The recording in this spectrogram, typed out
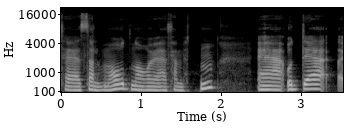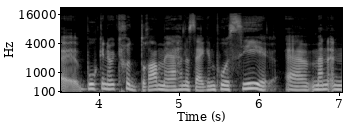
til selvmord når hun er 15. Eh, og det, eh, boken er jo krydra med hennes egen poesi, eh, men en,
